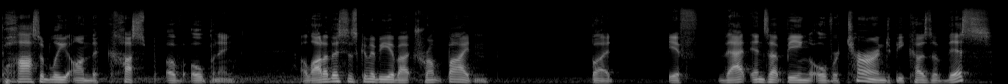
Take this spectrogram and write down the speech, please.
possibly on the cusp of opening. A lot of this is going to be about Trump Biden. But if that ends up being overturned because of this,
